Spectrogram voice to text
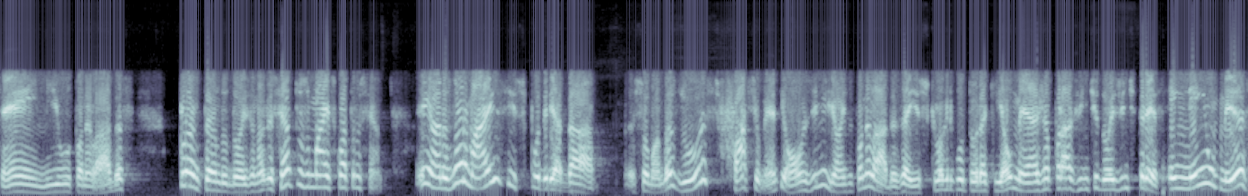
100 mil toneladas, plantando 2,900 mais 400. Em anos normais, isso poderia dar, somando as duas, facilmente 11 milhões de toneladas. É isso que o agricultor aqui almeja para 22, 23. Em nenhum mês,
